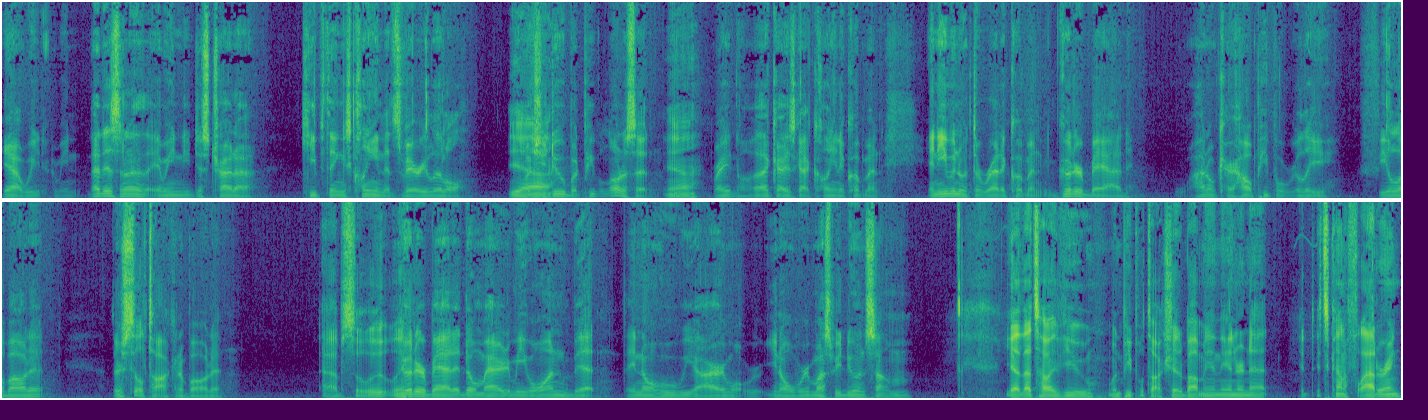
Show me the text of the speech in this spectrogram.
Yeah, we I mean that is another I mean you just try to keep things clean. It's very little Yeah. what you do, but people notice it, Yeah. right? Oh, that guy's got clean equipment. And even with the red equipment, good or bad, I don't care how people really feel about it. They're still talking about it. Absolutely. good or bad, it don't matter to me one bit. They know who we are and what we're, you know, we must be doing something. Yeah, that's how I view when people talk shit about me on the internet. It, it's kind of flattering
